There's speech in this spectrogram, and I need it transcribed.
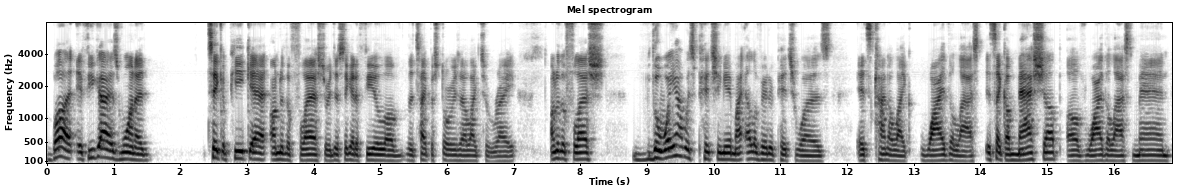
But if you guys want to take a peek at Under the Flesh or just to get a feel of the type of stories I like to write, Under the Flesh, the way I was pitching it, my elevator pitch was it's kind of like Y the Last, it's like a mashup of Y the Last Man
